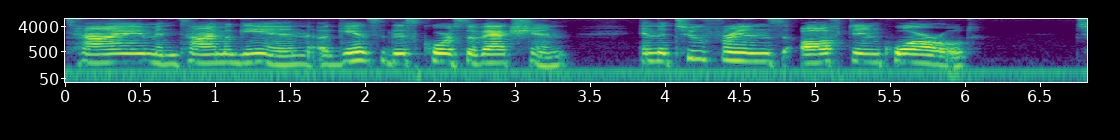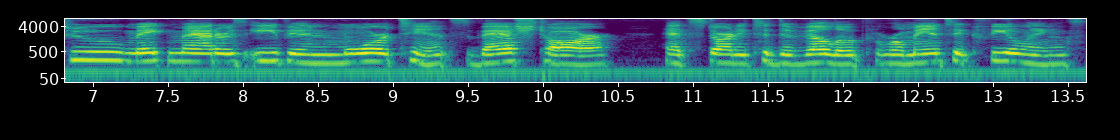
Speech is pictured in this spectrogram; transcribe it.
time and time again against this course of action, and the two friends often quarreled. To make matters even more tense, Vashtar had started to develop romantic feelings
